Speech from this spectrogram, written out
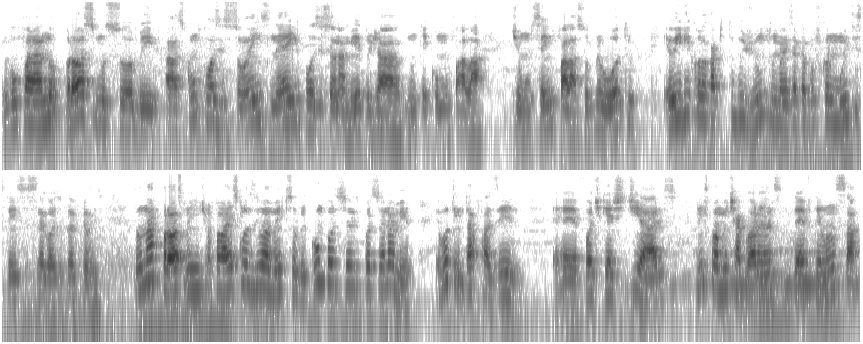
Eu vou falar no próximo sobre as composições, né, e posicionamento, já não tem como falar de um sem falar sobre o outro. Eu iria colocar aqui tudo junto, mas acabou ficando muito extenso esse negócio do campeões. Então, na próxima, a gente vai falar exclusivamente sobre composições e posicionamento. Eu vou tentar fazer é, podcasts diários Principalmente agora antes do TFT lançar.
